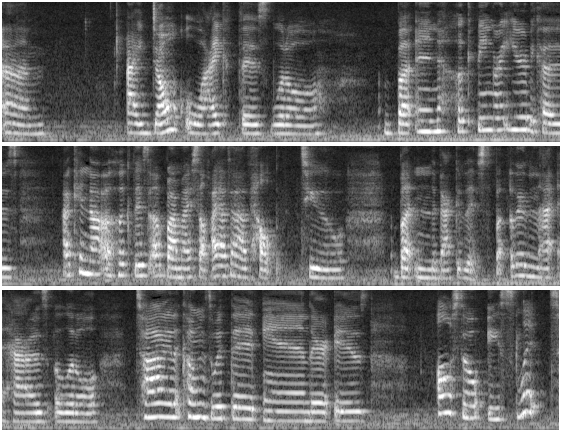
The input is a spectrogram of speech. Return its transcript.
Um, I don't like this little button hook thing right here because I cannot hook this up by myself. I have to have help to button the back of this. But other than that, it has a little tie that comes with it and there is also a slit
